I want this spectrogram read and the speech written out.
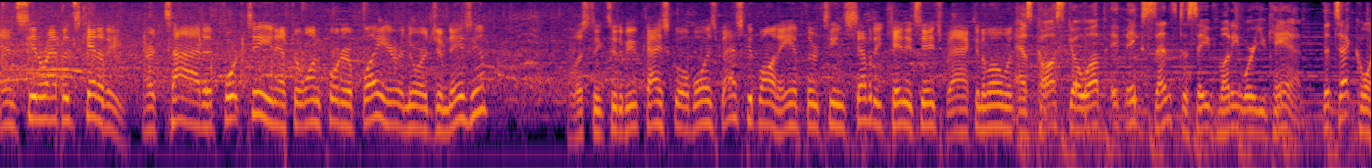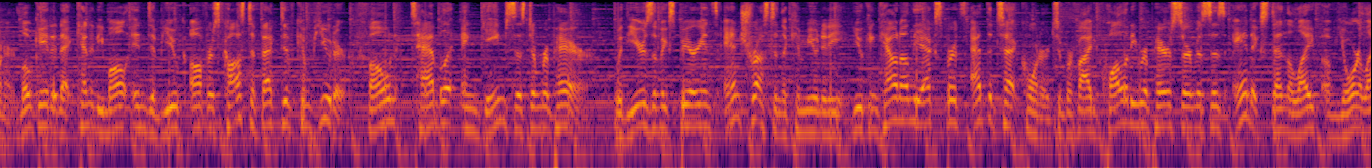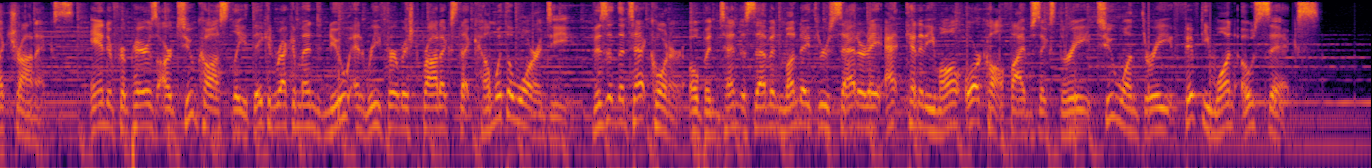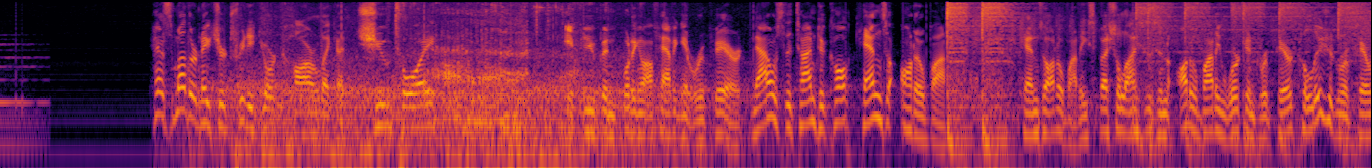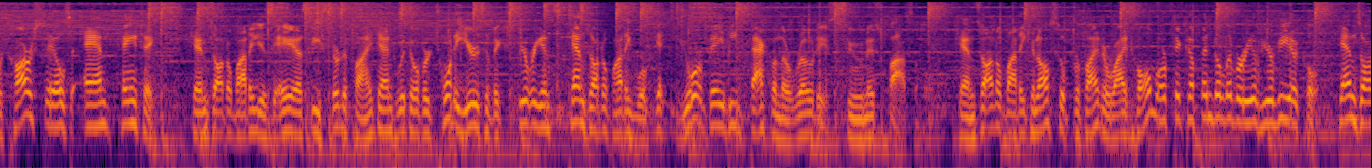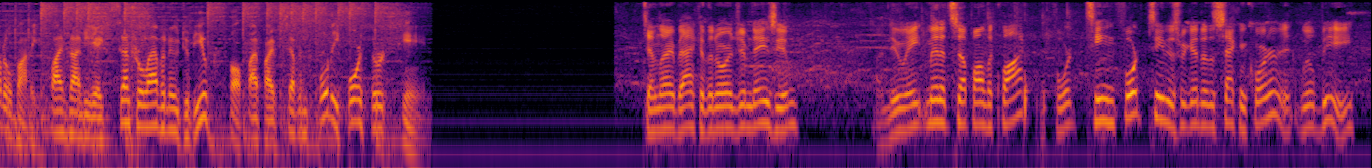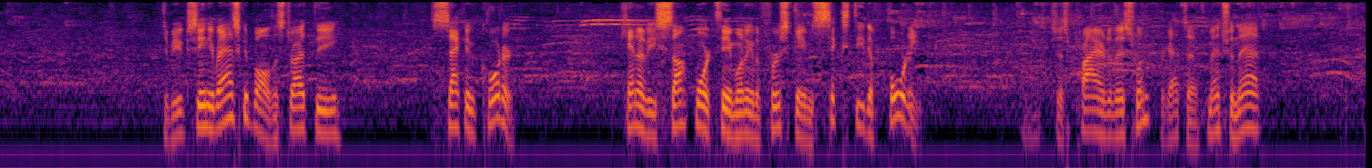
and Cedar Rapids Kennedy are tied at 14 after one quarter of play here at Nora Gymnasium. Listening to Dubuque High School boys basketball on AM 1370 KDTH. Back in a moment. As costs go up, it makes sense to save money where you can. The Tech Corner, located at Kennedy Mall in Dubuque, offers cost-effective computer, phone, tablet, and game system repair. With years of experience and trust in the community, you can count on the experts at the Tech Corner to provide quality repair services and extend the life of your electronics. And if repairs are too costly, they can recommend new and refurbished products that come with a warranty. Visit the Tech Corner, open 10 to 7 Monday through Saturday at Kennedy Mall or call 563 213 5106. Has Mother Nature treated your car like a chew toy? If you've been putting off having it repaired, now's the time to call Ken's Auto Body. Ken's Auto Body specializes in auto body work and repair, collision repair, car sales, and painting. Ken's Auto Body is ASE certified, and with over 20 years of experience, Ken's Auto Body will get your baby back on the road as soon as possible. Ken's Auto Body can also provide a ride home or pickup and delivery of your vehicle. Ken's Auto Body, 598 Central Avenue, Dubuque. Call 557 4413. Tim Larry back at the Nora Gymnasium. A new eight minutes up on the clock. 14 14 as we get to the second quarter. It will be Dubuque Senior Basketball to start the second quarter. Kennedy's sophomore team winning the first game 60 to 40. Just prior to this one, forgot to mention that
